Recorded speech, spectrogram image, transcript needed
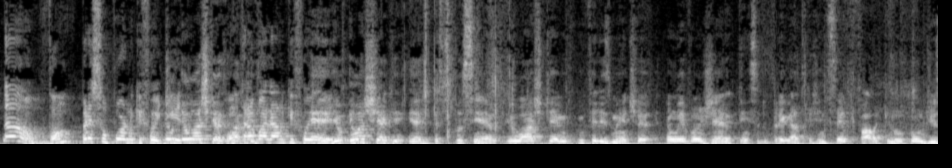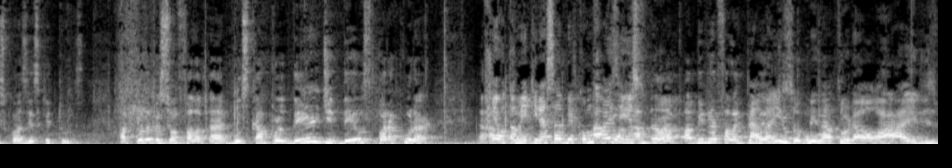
Não, vamos pressupor no que foi dito. Eu, eu acho que vamos aqui- trabalhar no que foi é, dito. Eu, eu achei que é, é tipo assim, é, eu acho que é, infelizmente é, é um evangelho que tem sido pregado que a gente sempre fala que não condiz com as escrituras. A, quando a pessoa fala, ah, buscar poder de Deus para curar. Eu também queria saber como a, faz a- isso. a- não, a, a Bíblia fala Ah, primeiro lá que em o- sobrenatural lá, eles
